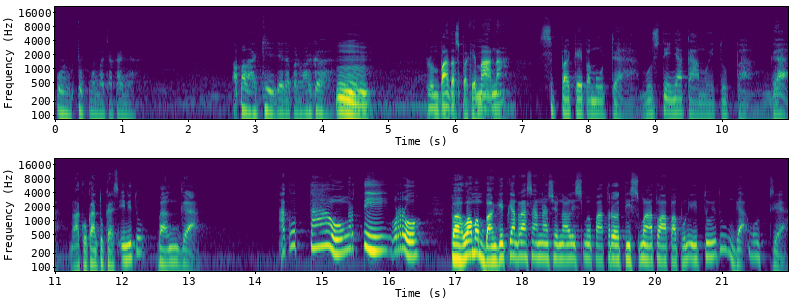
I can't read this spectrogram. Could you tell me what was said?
untuk membacakannya. Apalagi di hadapan warga. Hmm, belum pantas bagaimana? Sebagai pemuda, mestinya kamu itu bangga. Melakukan tugas ini tuh bangga. Aku tahu, ngerti, weruh bahwa membangkitkan rasa nasionalisme, patriotisme atau apa pun itu itu nggak mudah.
